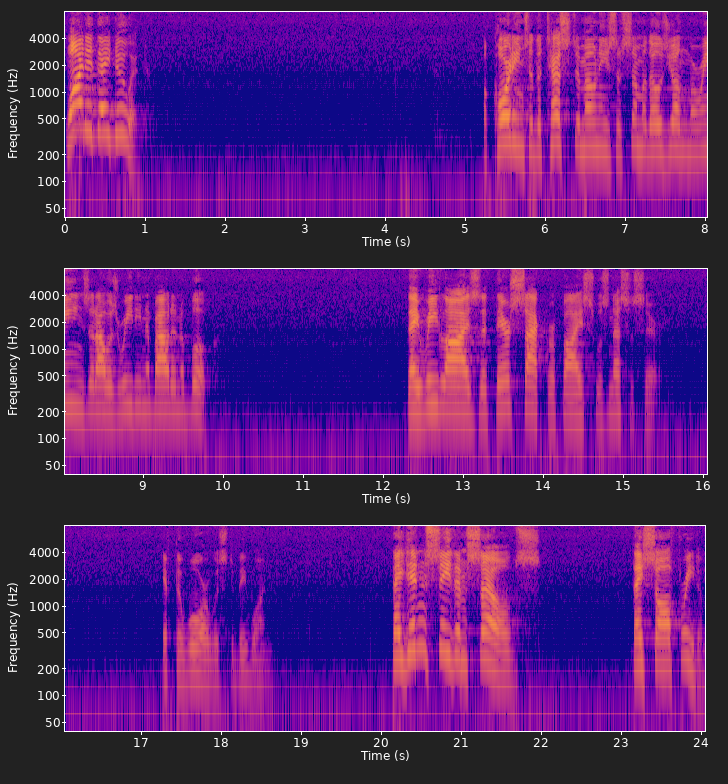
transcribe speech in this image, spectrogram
Why did they do it? According to the testimonies of some of those young Marines that I was reading about in a book, they realized that their sacrifice was necessary if the war was to be won. They didn't see themselves, they saw freedom.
